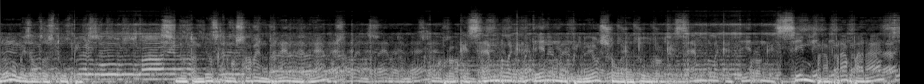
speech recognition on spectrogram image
No només els estúpids, sinó també els que no saben res de res, però que sembla que tenen opinió sobre tu. Sempre preparats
